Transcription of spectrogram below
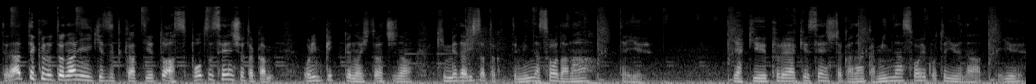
ってなってくると何に気づくかっていうとあスポーツ選手とかオリンピックの人たちの金メダリストとかってみんなそうだなっていう野球プロ野球選手とかなんかみんなそういうこと言うなっていう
